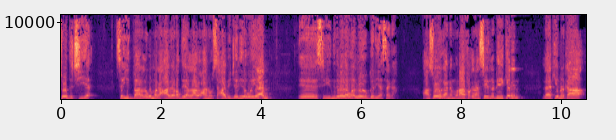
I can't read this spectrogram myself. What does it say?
soo dejiya. Sayid baana lagu magacaabay radia allahu canhu saxaabi jaliila weeyaan sayidnimada waa loo ogoliya isaga waxaan soo ogaanay munaafiq inaan sayid la dhihi karin laakiin markaa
